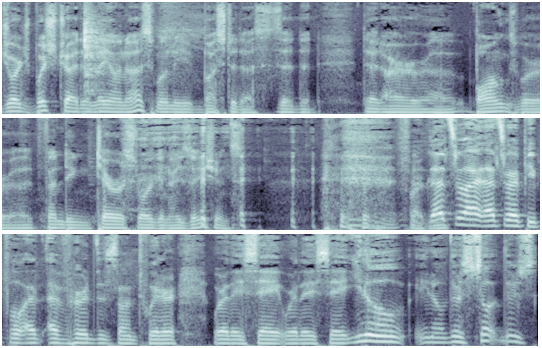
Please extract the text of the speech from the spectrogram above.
George Bush tried to lay on us when he busted us. Said that that our uh, bongs were uh, funding terrorist organizations. That's why. That's why people. I've, I've heard this on Twitter where they say, where they say, you know, you know, there's so there's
